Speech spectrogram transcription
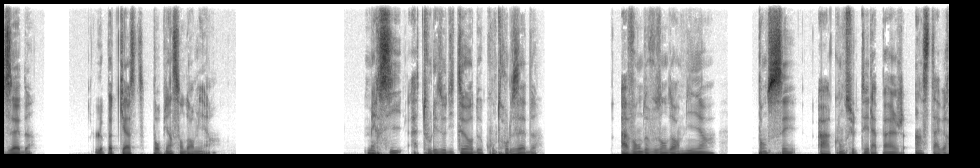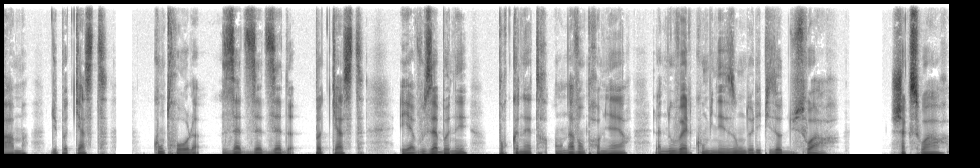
Z, le podcast pour bien s'endormir. Merci à tous les auditeurs de Contrôle Z. Avant de vous endormir, pensez à consulter la page Instagram du podcast Contrôle ZZZ Podcast et à vous abonner pour connaître en avant-première la nouvelle combinaison de l'épisode du soir. Chaque soir,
